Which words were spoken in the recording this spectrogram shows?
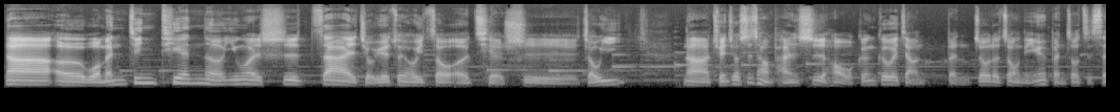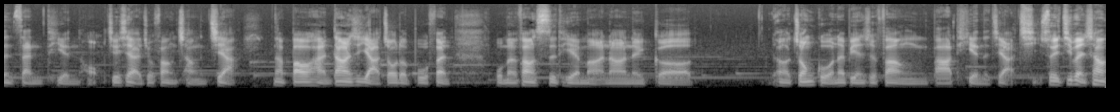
那呃，我们今天呢，因为是在九月最后一周，而且是周一。那全球市场盘势哈，我跟各位讲本周的重点，因为本周只剩三天哈，接下来就放长假。那包含当然是亚洲的部分，我们放四天嘛。那那个呃，中国那边是放八天的假期，所以基本上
